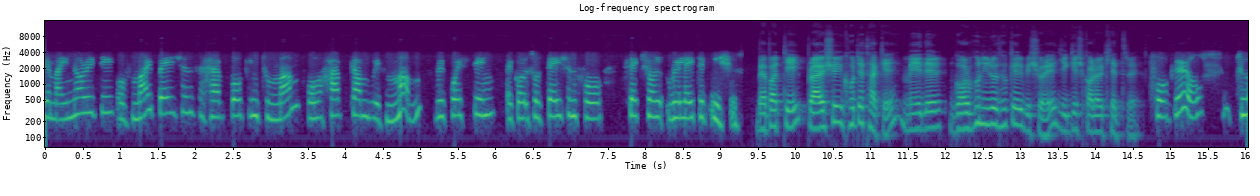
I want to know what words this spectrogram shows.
the minority of my patients have spoken to mom or have come with mom requesting a consultation for sexual related issues. ব্যাপারটি প্রায়শই ঘটে থাকে মেয়েদের গর্ভনিরোধকের বিষয়ে জিজ্ঞেস করার ক্ষেত্রে For girls to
